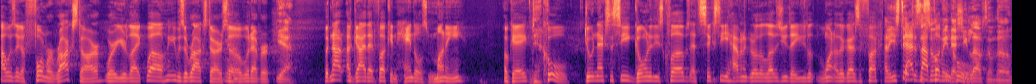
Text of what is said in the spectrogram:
I was like a former rock star where you're like, well, he was a rock star, so whatever. Yeah. But not a guy that fucking handles money. Okay? Yeah. Cool. Doing ecstasy, going to these clubs at 60, having a girl that loves you that you want other guys to fuck. I mean, you still that's just not assuming that she loves him, though.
